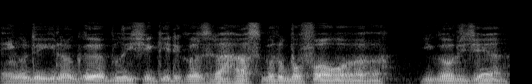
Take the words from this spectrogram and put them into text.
Ain't gonna do you no good, at least you get to go to the hospital before uh, you go to jail.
